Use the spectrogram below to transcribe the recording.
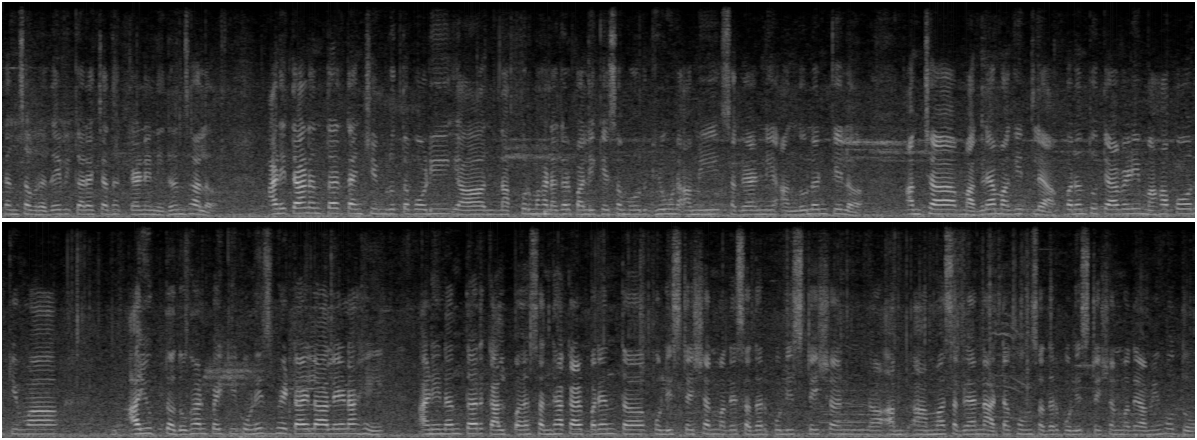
त्यांचं हृदयविकाराच्या धक्क्याने निधन झालं. आणि त्यानंतर त्यांची मृत बॉडी नागपूर महानगरपालिकेसमोर घेऊन आम्ही सगळ्यांनी आंदोलन केलं आमच्या मागण्या मागितल्या. परंतु त्यावेळी महापौर किंवा आयुक्त दोघांपैकी कोणीच भेटायला आले नाही. आणि नंतर काल प संध्याकाळपर्यंत पोलीस स्टेशनमध्ये सदर पोलीस स्टेशन आम आम्हा सगळ्यांना अटक होऊन सदर पोलीस स्टेशनमध्ये आम्ही होतो.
